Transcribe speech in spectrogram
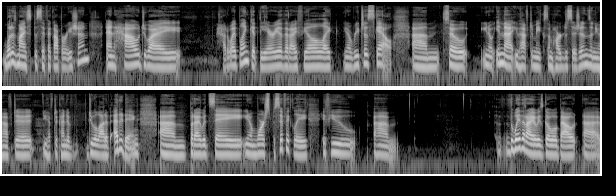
what is my specific operation, and how do I how do I blanket the area that I feel like you know reaches scale? Um, so you know in that you have to make some hard decisions and you have to you have to kind of do a lot of editing um, but i would say you know more specifically if you um, the way that I always go about uh,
